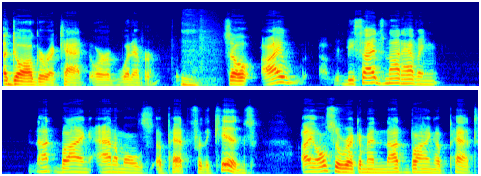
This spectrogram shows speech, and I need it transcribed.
a dog or a cat or whatever Mm. so i besides not having not buying animals a pet for the kids i also recommend not buying a pet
